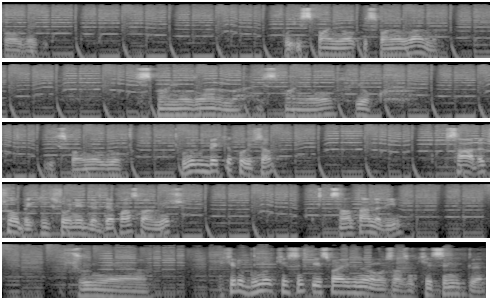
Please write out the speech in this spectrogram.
Sol bek. İspanyol, İspanyol var mı? İspanyol var mı? İspanyol yok. İspanyol yok. Bunu bu beke koysam sağ bek sol bek ikisi oynayabilir. Defans var mı hiç? Santana diyeyim. Hiç uymuyor ya. Bir kere bunu kesinlikle İsmail Güner olması lazım. Kesinlikle.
